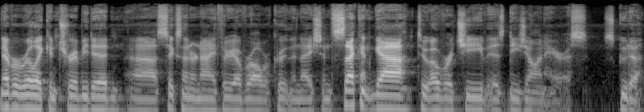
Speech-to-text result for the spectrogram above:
never really contributed. Uh, 693 overall recruit in the nation. Second guy to overachieve is Dijon Harris, Scuda.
